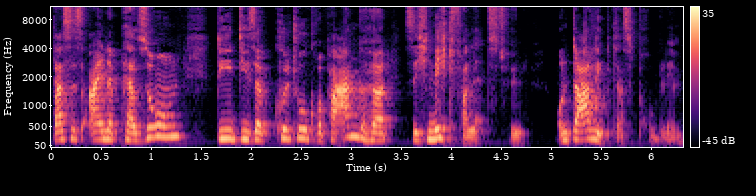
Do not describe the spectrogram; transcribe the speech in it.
dass es eine Person, die dieser Kulturgruppe angehört, sich nicht verletzt fühlt. Und da liegt das Problem.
